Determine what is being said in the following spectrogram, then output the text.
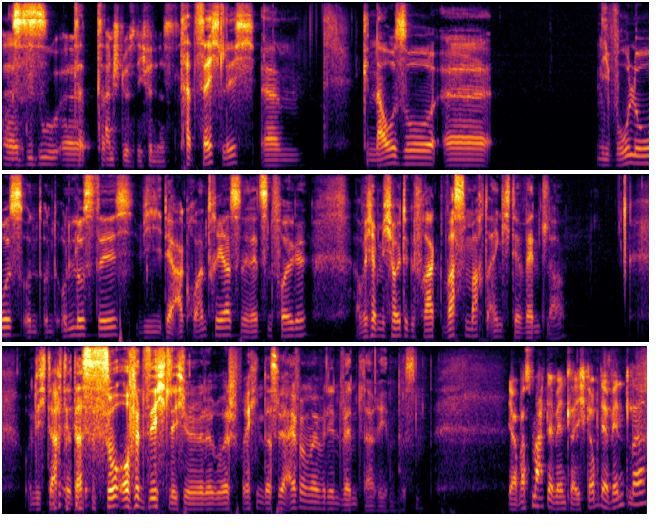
äh, die du äh, anstößig findest. tatsächlich ähm, genauso äh, niveaulos und, und unlustig wie der Agro Andreas in der letzten Folge. Aber ich habe mich heute gefragt, was macht eigentlich der Wendler? Und ich dachte, das ist so offensichtlich, wenn wir darüber sprechen, dass wir einfach mal über den Wendler reden müssen. Ja, was macht der Wendler? Ich glaube, der Wendler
